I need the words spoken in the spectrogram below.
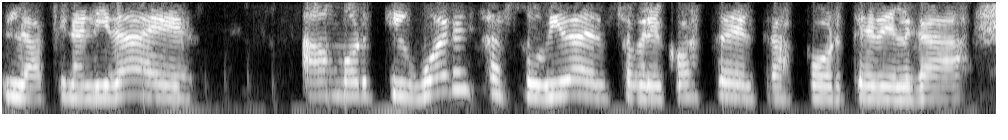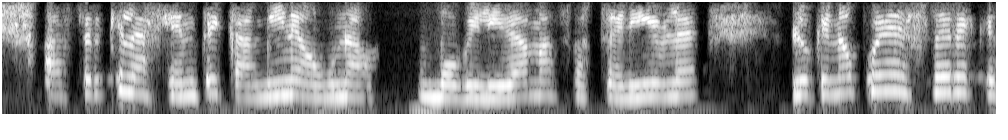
la finalidad es amortiguar esa subida del sobrecoste del transporte, del gas, hacer que la gente camine a una movilidad más sostenible. Lo que no puede ser es que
